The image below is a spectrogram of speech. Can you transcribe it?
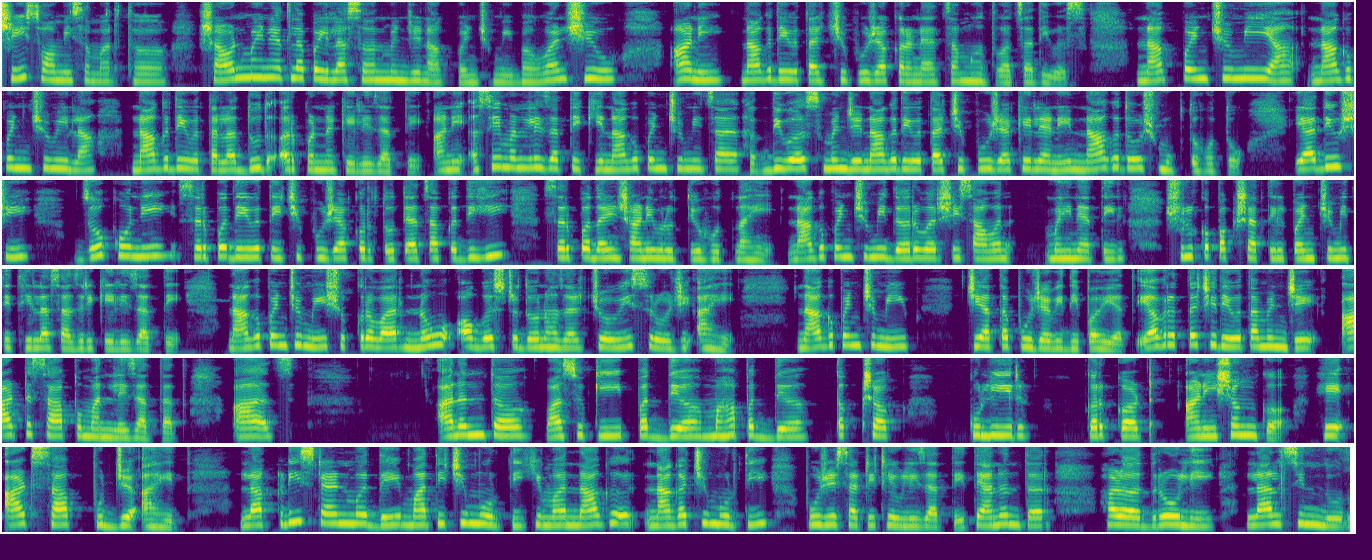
श्री स्वामी समर्थ. श्रावण महिन्यातला पहिला सण म्हणजे नागपंचमी. भगवान शिव आणि नागदेवताची पूजा करण्याचा महत्त्वाचा दिवस. नागपंचमी या नागपंचमीला नागदेवताला दूध अर्पण केले जाते आणि असे मानले जाते की नागपंचमीचा दिवस म्हणजे नागदेवताची पूजा केल्याने नागदोष मुक्त होतो. या दिवशी जो कोणी सर्पदेवतेची पूजा करतो त्याचा कधीही सर्पदंश आणि मृत्यू होत नाही. नागपंचमी दरवर्षी सावन महिन्यातील शुल्क पक्षातील पंचमी तिथीला साजरी केली जाते. नागपंचमी शुक्रवार नऊ ऑगस्ट दोन हजार चोवीस रोजी आहे. नागपंचमीची आता पूजाविधी पाहूयात. या व्रताची देवता म्हणजे आठ साप मानले जातात. आज अनंत वासुकी पद्य महापद्य तक्षक कुलीर कर्कट आणि शंख हे आठ साप पूज्य आहेत. लाकडी स्टँडमध्ये मातीची मूर्ती किंवा नाग नागाची मूर्ती पूजेसाठी ठेवली जाते. त्यानंतर हळद रोली लाल सिंदूर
